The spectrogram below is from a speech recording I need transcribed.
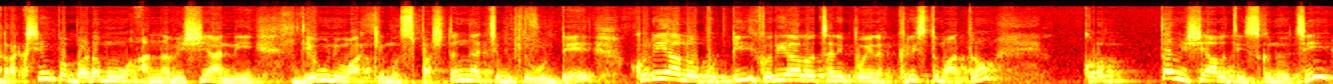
రక్షింపబడము అన్న విషయాన్ని దేవుని వాక్యము స్పష్టంగా చెబుతూ ఉంటే కొరియాలో పుట్టి కొరియాలో చనిపోయిన క్రీస్తు మాత్రం క్రొత్త విషయాలు తీసుకుని వచ్చి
